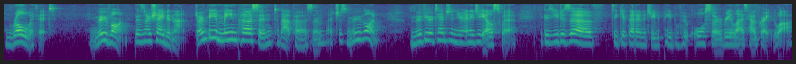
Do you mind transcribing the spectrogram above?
and roll with it and move on. There's no shame in that. Don't be a mean person to that person. Let's just move on. Move your attention, and your energy elsewhere because you deserve to give that energy to people who also realize how great you are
